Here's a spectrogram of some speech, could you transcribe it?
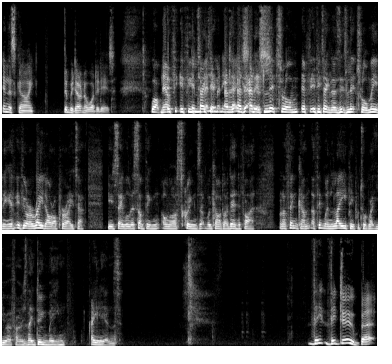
in the sky that we don't know what it is. Well, Now, if, if you take many, it many as, as, as its literal, if, if you take it as its literal meaning, if, if you're a radar operator, you'd say, well, there's something on our screens that we can't identify. But I think um, I think when lay people talk about UFOs, they do mean aliens. They they do, but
